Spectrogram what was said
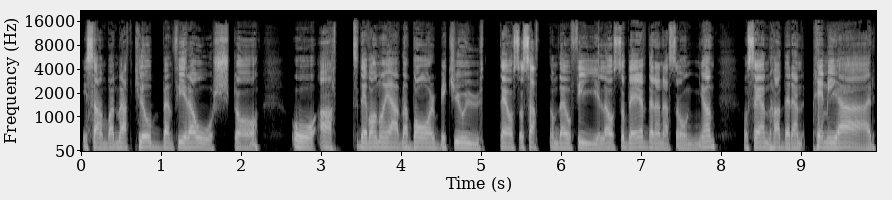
i samband med att klubben firar årsdag och att det var någon jävla barbecue ute och så satt de där och filade och så blev det den här sången. Och sen hade den premiär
